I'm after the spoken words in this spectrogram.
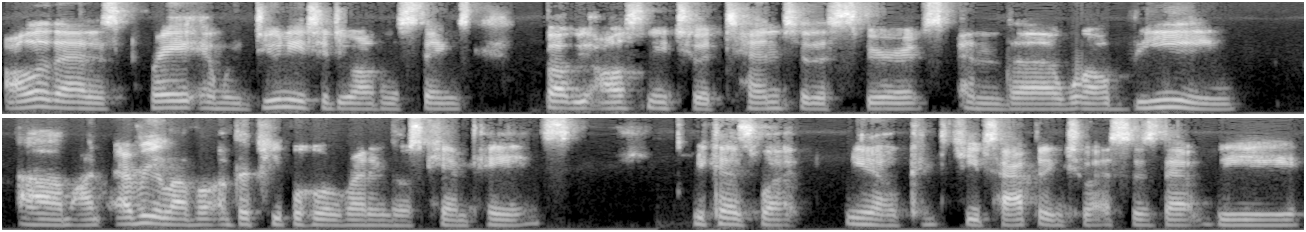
all of that is great, and we do need to do all those things, but we also need to attend to the spirits and the well being um, on every level of the people who are running those campaigns. Because what you know keeps happening to us is that we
